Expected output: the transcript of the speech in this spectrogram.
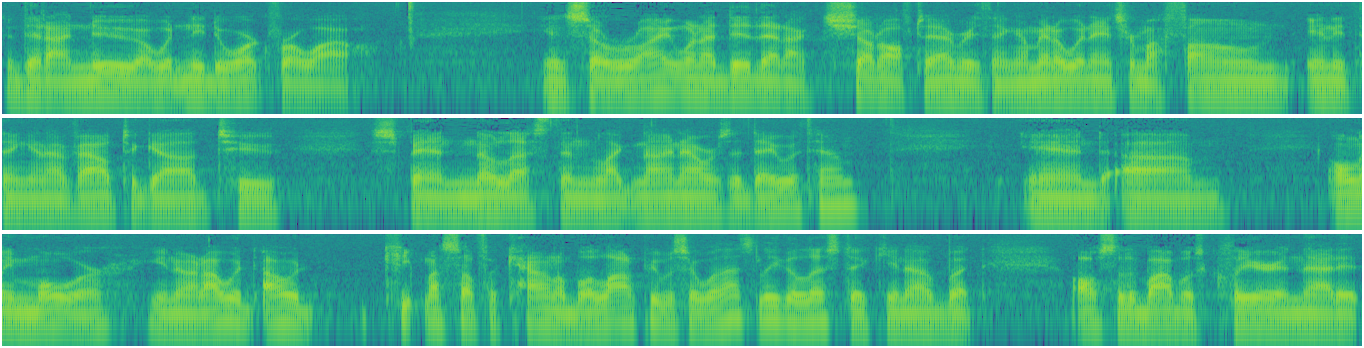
that I knew I wouldn't need to work for a while. And so, right when I did that, I shut off to everything. I mean, I wouldn't answer my phone, anything, and I vowed to God to spend no less than like nine hours a day with Him, and um, only more, you know. And I would, I would keep myself accountable. A lot of people say, "Well, that's legalistic," you know, but also the Bible is clear in that it,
